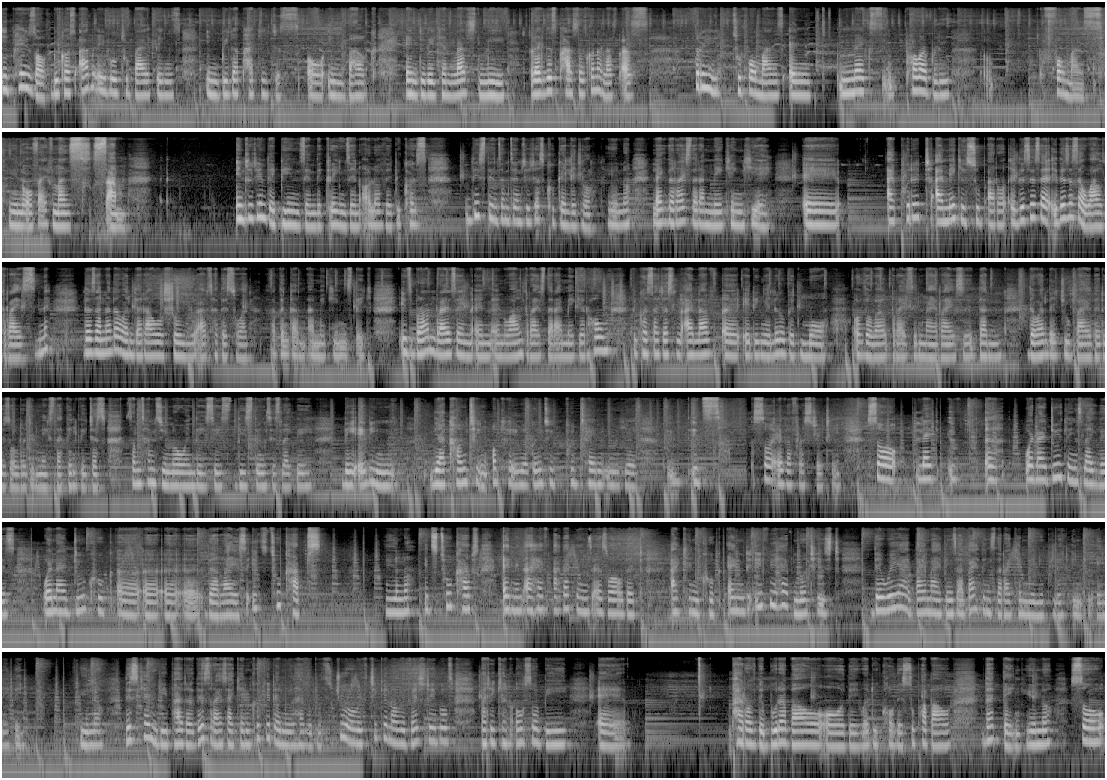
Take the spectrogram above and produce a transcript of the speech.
it pays off because I'm able to buy things in bigger packages or in bulk and they can last me like this pasta is gonna last us three to four months and max probably uh, four months you know five months some. Including the beans and the grains and all of it because these things sometimes you just cook a little you know like the rice that i'm making here uh, i put it i make a soup out of this is a this is a wild rice there's another one that i will show you after this one I think I'm, I'm making a mistake. It's brown rice and, and, and wild rice that I make at home because I just I love uh, adding a little bit more of the wild rice in my rice than the one that you buy that is already mixed. I think they just sometimes you know when they say these things it's like they they adding they are counting okay we are going to put 10 in here it's so ever frustrating. So like uh, when i do things like this when i do cook uh, uh, uh, uh the rice it's two cups you know? It's two cups and then i have other things as well that i can cook. And if you have noticed the way i buy my things i buy things that i can manipulate into anything you know this can be part of this rice i can cook it and we'll have it with stew or with chicken or with vegetables but it can also be a uh, part of the Buddha bowl or the what we call the super bowl, that thing, you know. So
